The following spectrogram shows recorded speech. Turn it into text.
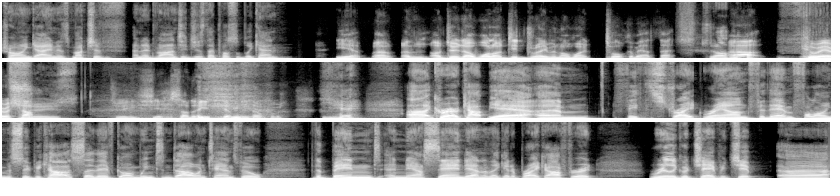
try and gain as much of an advantage as they possibly can. Yeah, uh, and I do know what I did dream, and I won't talk about that. Stop. Uh, Carrera Cup. Jeez. Jeez, yes, I know you definitely know. Yeah. Uh Carrera Cup, yeah. Um fifth straight round for them following the supercars. So they've gone Winton, Darwin, Townsville, the Bend, and now Sandown, and they get a break after it. Really good championship. Uh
